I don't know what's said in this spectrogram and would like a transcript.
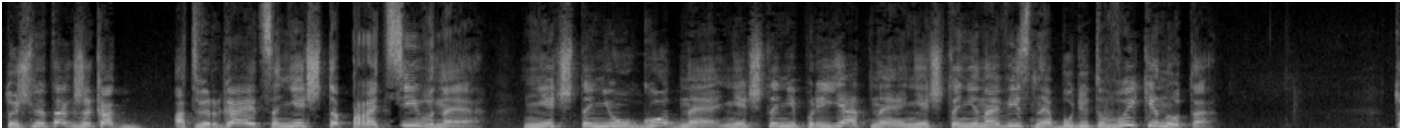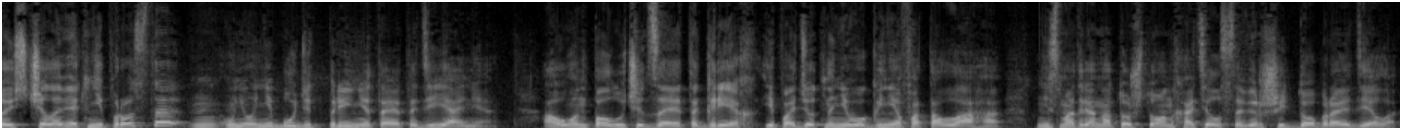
Точно так же, как отвергается нечто противное, нечто неугодное, нечто неприятное, нечто ненавистное, будет выкинуто. То есть человек не просто, у него не будет принято это деяние, а он получит за это грех, и пойдет на него гнев от Аллаха, несмотря на то, что он хотел совершить доброе дело.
